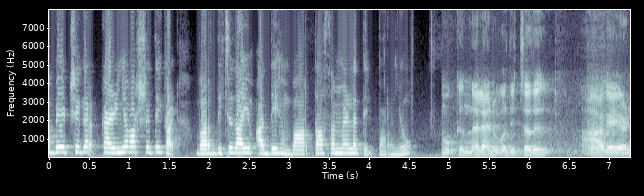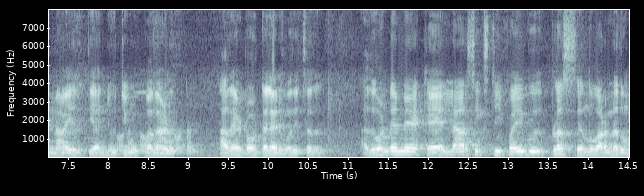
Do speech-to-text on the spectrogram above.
അപേക്ഷകർ കഴിഞ്ഞ വർഷത്തേക്കാൾ വർദ്ധിച്ചതായും അദ്ദേഹം വാർത്താ സമ്മേളനത്തിൽ പറഞ്ഞു. നമുക്ക് ഇന്നലെ അനുവദിച്ചത് ആകെ എണ്ണായിരത്തി അഞ്ഞൂറ്റി മുപ്പതാണ് അതെ ടോട്ടൽ അനുവദിച്ചത്. അതുകൊണ്ട് തന്നെ K L R sixty five plus എന്ന് പറഞ്ഞതും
